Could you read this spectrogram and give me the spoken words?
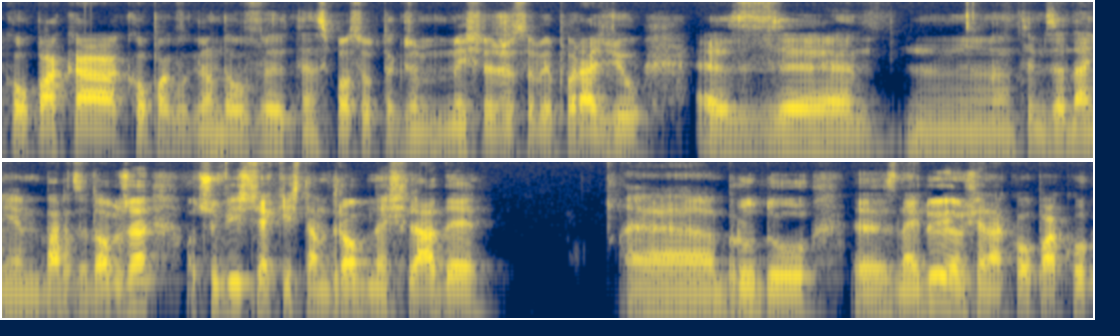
kołpaka, kołpak wyglądał w ten sposób, także myślę, że sobie poradził z mm, tym zadaniem bardzo dobrze. Oczywiście jakieś tam drobne ślady E, brudu e, znajdują się na kołpaku,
